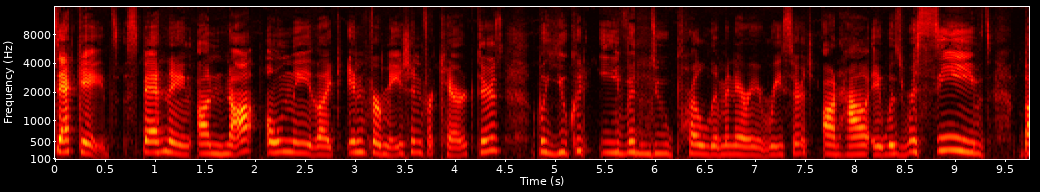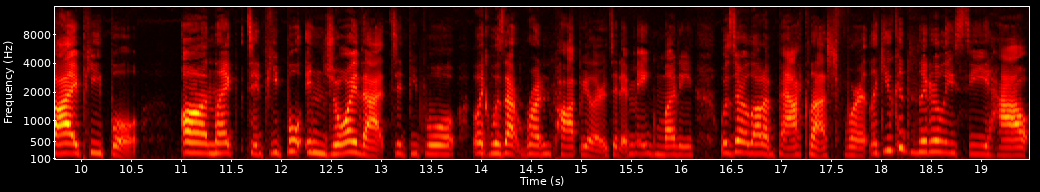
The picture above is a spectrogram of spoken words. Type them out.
decades spanning on not only like information for characters, but you could even do preliminary research on how it was received by people. On like, did people enjoy that? Did people like was that run popular? Did it make money? Was there a lot of backlash for it? Like you could literally see how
